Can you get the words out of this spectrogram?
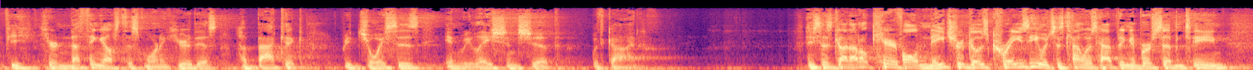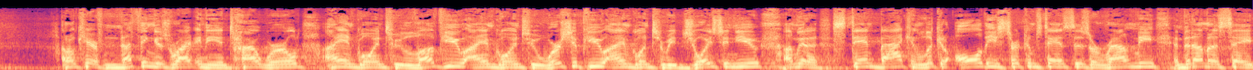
if you hear nothing else this morning, hear this Habakkuk rejoices in relationship with God. He says, God, I don't care if all nature goes crazy, which is kind of what's happening in verse 17. I don't care if nothing is right in the entire world. I am going to love you. I am going to worship you. I am going to rejoice in you. I'm going to stand back and look at all these circumstances around me. And then I'm going to say,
